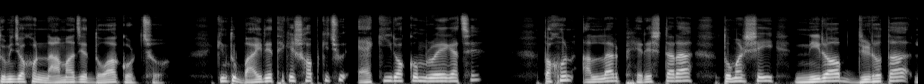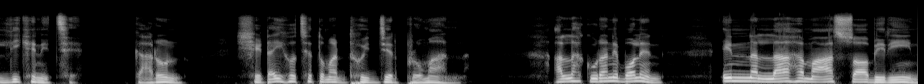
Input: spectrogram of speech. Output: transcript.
তুমি যখন নামাজে দোয়া করছ, কিন্তু বাইরে থেকে সবকিছু একই রকম রয়ে গেছে, তখন আল্লাহর ফেরেশতারা তোমার সেই নীরব দৃঢ়তা লিখে নিচ্ছে, কারণ সেটাই হচ্ছে তোমার ধৈর্যের প্রমাণ। আল্লাহ কুরআনে বলেন, ইন্নাল্লাহ মা সবিরিন।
